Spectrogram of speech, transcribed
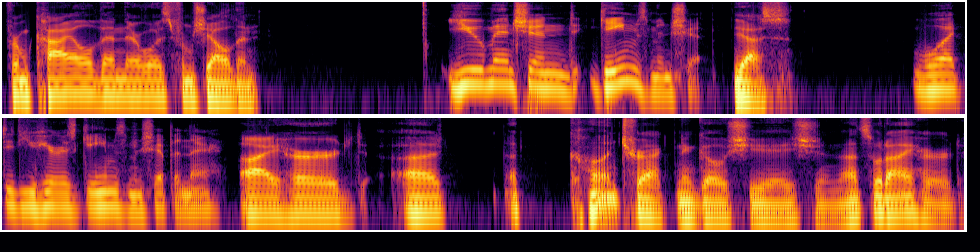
from Kyle than there was from Sheldon. You mentioned gamesmanship. Yes. What did you hear as gamesmanship in there? I heard uh, a contract negotiation. That's what I heard.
